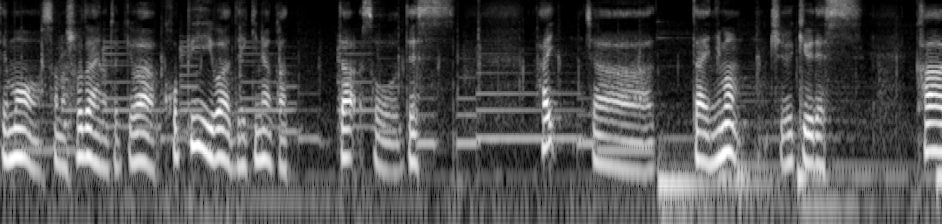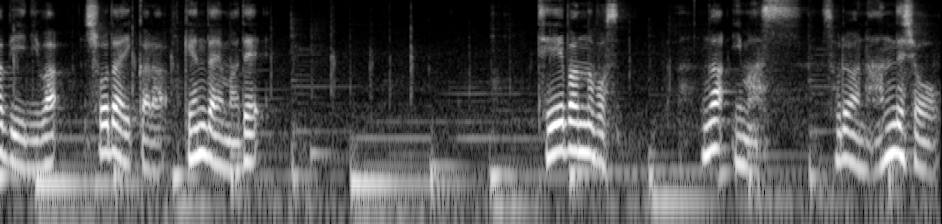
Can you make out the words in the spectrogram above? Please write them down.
でもその初代の時はコピーはできなかったそうです。はいじゃあ第2問中級です。カービィには初代から現代まで定番のボスがいます。それは何でしょ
